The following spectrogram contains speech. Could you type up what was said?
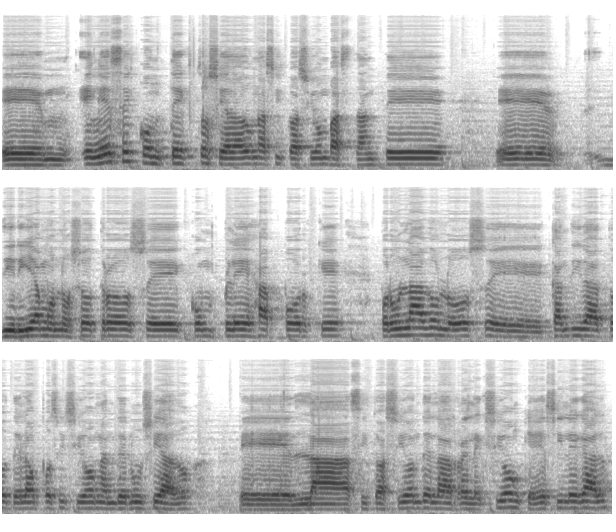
Em, en ese contexto se ha dado una situación bastante, eh, diríamos nosotros, eh, compleja porque por un lado los eh, candidatos de la oposición han denunciado la situación de la reelección que es ilegal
